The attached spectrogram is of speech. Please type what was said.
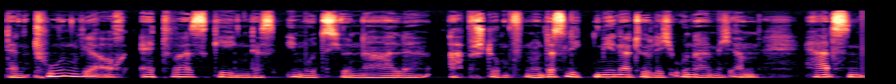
dann tun wir auch etwas gegen das emotionale Abstumpfen. Und das liegt mir natürlich unheimlich am Herzen.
